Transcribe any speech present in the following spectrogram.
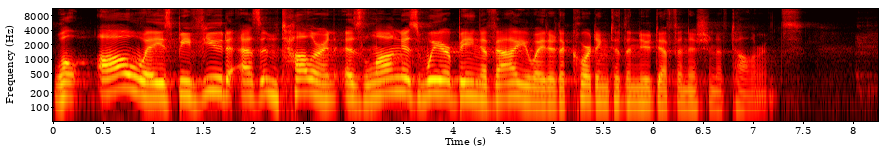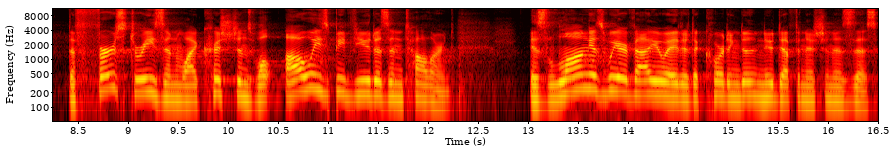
will always be viewed as intolerant as long as we are being evaluated according to the new definition of tolerance. The first reason why Christians will always be viewed as intolerant, as long as we are evaluated according to the new definition, is this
